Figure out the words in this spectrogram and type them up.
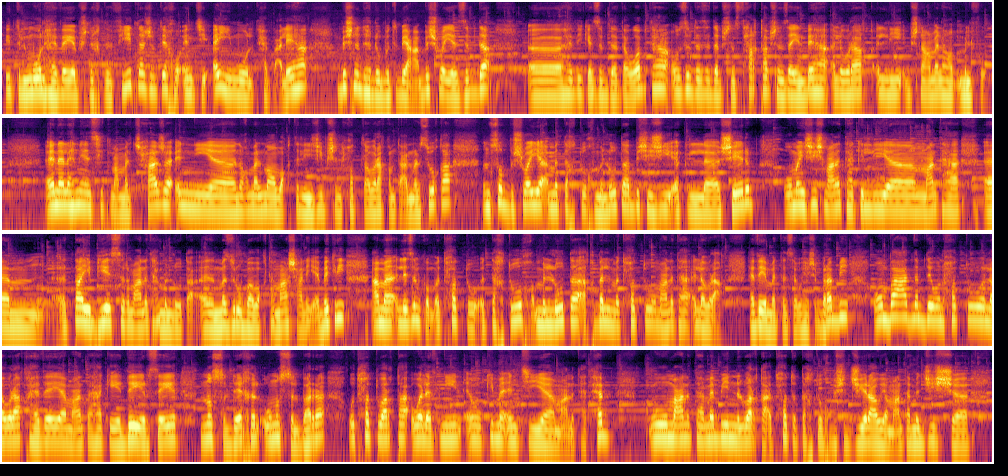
خديت ال moule هذايا باش نخدم فيه. تنجم تاخو انت أي moule تحب عليها باش ندهنو بالطبيعه بشوية زبدة. آه هذيك زبدة ذوبتها وزبدة زاده باش نستحقها باش نزين بها الأوراق اللي باش نعملهم من الفوق. أنا لهنا نسيت ما عملتش حاجة. إني normalement وقت اللي نجي باش نحط الاوراق نتاع المرسوقه نصب شوية من التختوخ من اللوطة باش يجي أكل شارب. وما يجيش معناتها كلي معناتها طايب ياسر معناتها من اللوطة مزروبة وقتها ما عادش عليا بكري. أما لازمكم تحطوا التختوخ من اللوطة قبل ما تحطوا معناتها الأوراق. هذه ما تنسويهاش بربي. ومن بعد نبداو نحطوا الأوراق هذايا معناتها هكايا داير ساير نص الداخل ونص البرا وتحط ورقة ولا اثنين وكما انت معناتها تحب. ومعناتها ما بين الورقة تحط التختوخ باش تجي راويه معناتها ما تجيش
